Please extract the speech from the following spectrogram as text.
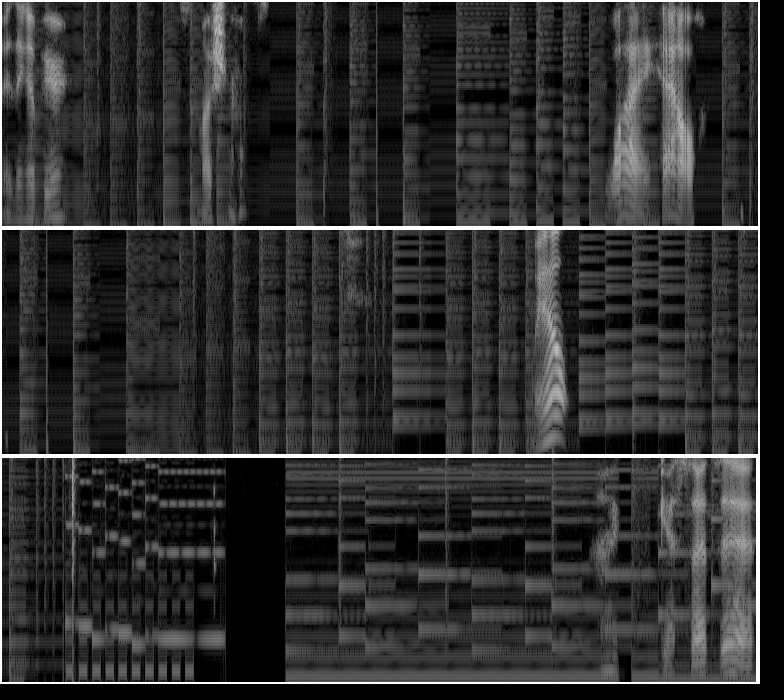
Anything up here? Some mushrooms? Why? How? Well, guess that's it.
